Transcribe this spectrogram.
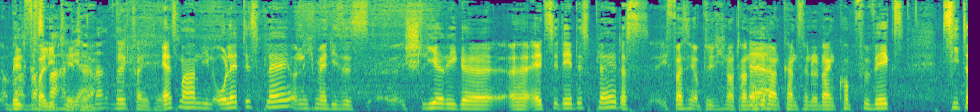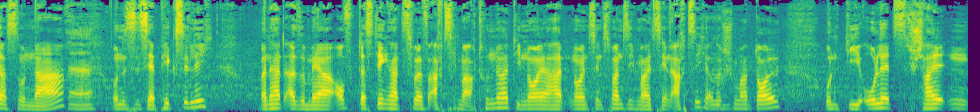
Aber Bildqualität her. Bildqualität. Erstmal haben die ein OLED-Display und nicht mehr dieses äh, schlierige äh, LCD-Display. Das, ich weiß nicht, ob du dich noch daran Ja. erinnern kannst, wenn du deinen Kopf bewegst, zieht das so nach Äh, und es ist sehr pixelig. Man hat also mehr auf, das Ding hat 1280 x 800, die neue hat 1920 x 1080, also schon mal doll. Und die OLEDs schalten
